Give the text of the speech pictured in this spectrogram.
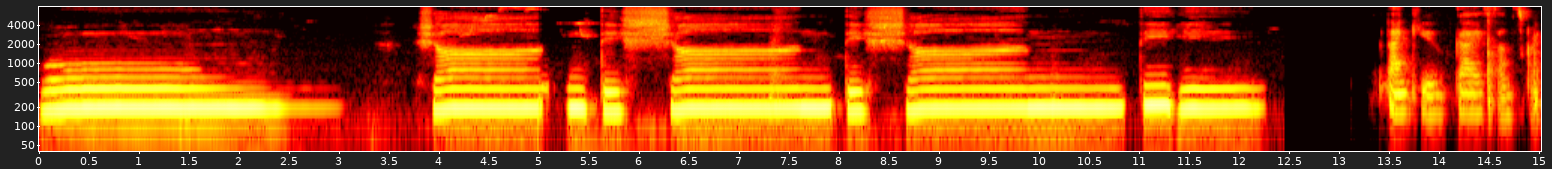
Om Shanti Shanti Shanti. Thank you, Gaia Sanskrit.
